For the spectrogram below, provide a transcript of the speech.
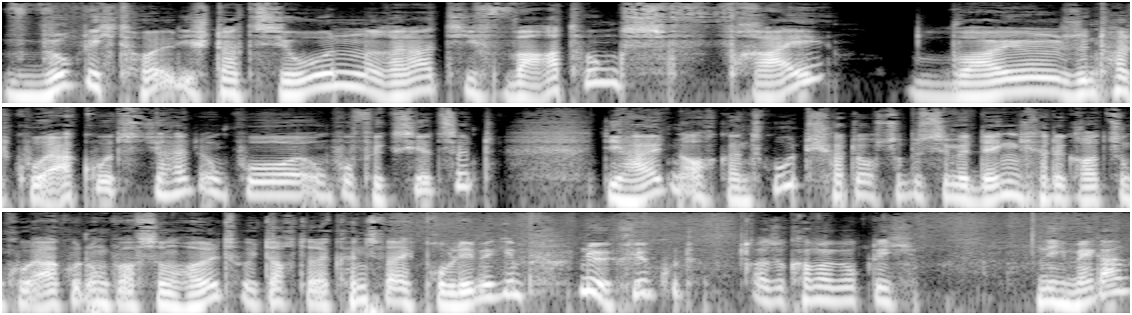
Wirklich toll, die Station relativ wartungsfrei, weil sind halt QR-Codes, die halt irgendwo irgendwo fixiert sind. Die halten auch ganz gut. Ich hatte auch so ein bisschen Bedenken, ich hatte gerade so einen QR-Code irgendwo auf so einem Holz, wo ich dachte, da könnte es vielleicht Probleme geben. Nö, klingt gut. Also kann man wirklich nicht meckern.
